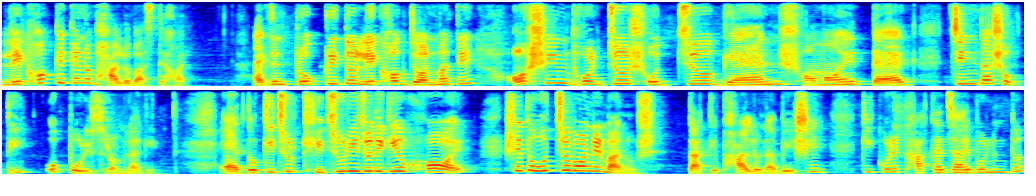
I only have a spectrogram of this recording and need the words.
লেখককে কেন ভালোবাসতে হয়? একজন প্রকৃত লেখক জন্মাতে অসীম ধৈর্য, সহ্য, জ্ঞান, সময়, ত্যাগ চিন্তা শক্তি ও পরিশ্রম লাগে। এত কিছুর খিচুড়ি যদি কেউ হয়, সে তো উচ্চ বর্ণের মানুষ। তাকে ভালো না বেশে কি করে থাকা যায় বলুন তো?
